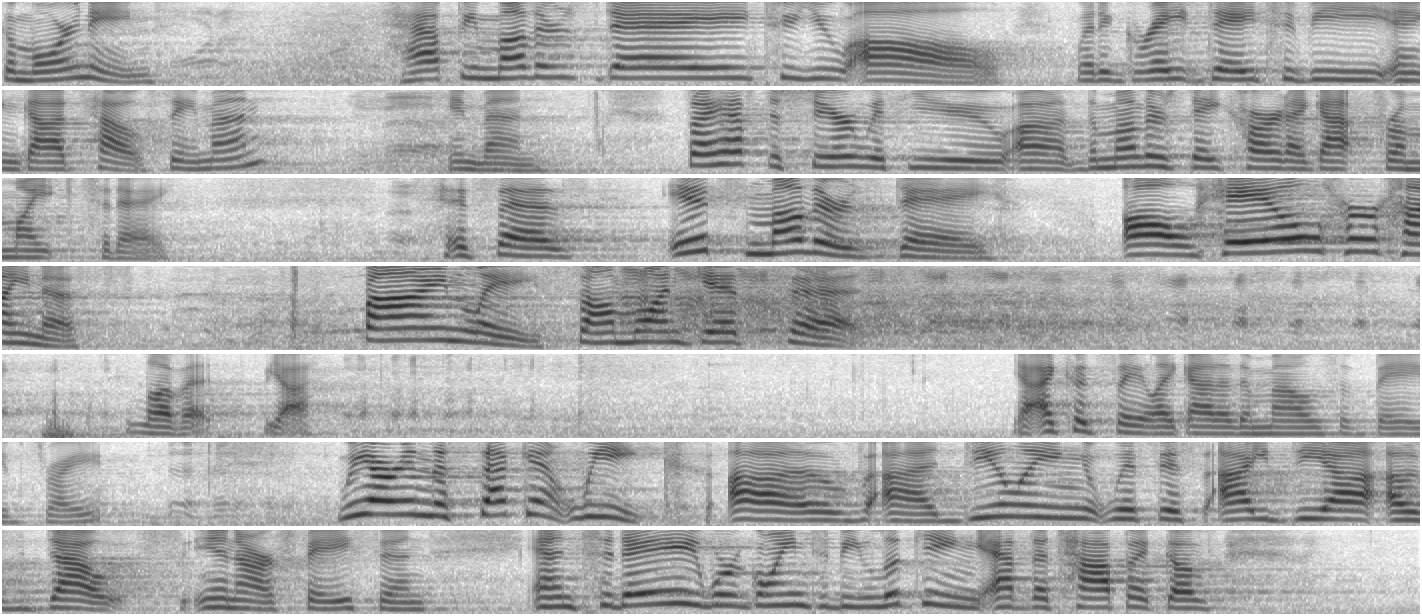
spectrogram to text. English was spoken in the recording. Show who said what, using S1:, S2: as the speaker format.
S1: Good morning. Happy Mother's Day to you all. What a great day to be in God's house. Amen? Amen. Amen. So, I have to share with you uh, the Mother's Day card I got from Mike today. It says, It's Mother's Day. All hail Her Highness. Finally, someone gets it. Love it yeah. Yeah, I could say like out of the mouths of babes, right? We are in the second week of uh, dealing with this idea of doubts in our faith. And, and today we're going to be looking at the topic of,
